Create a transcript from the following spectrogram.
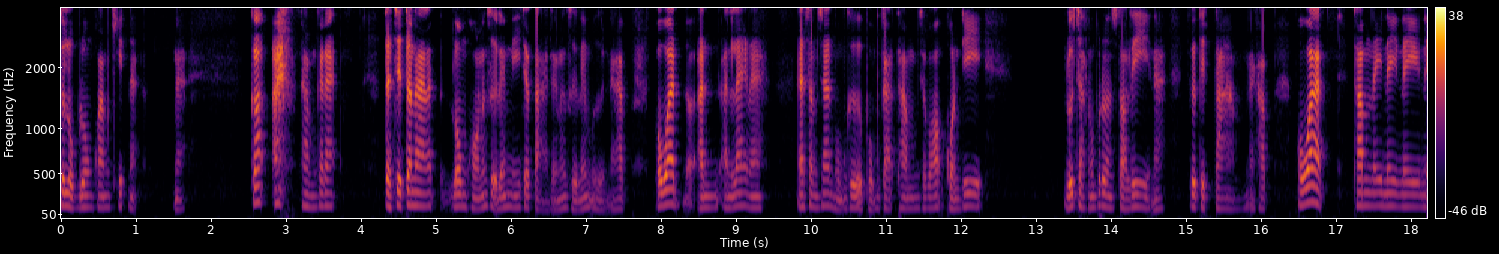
สรุปรวมความคิดนะนะก็อะทำก็ได้ แต่เจตนาลมของหนังสือเล่มนี้จะต่างจากหนังสือเล่มอื่นนะครับ เพราะว่าอันอันแรกนะ assumption ผมคือผมกะทำเฉพาะคนที่รู้จักน้องพุทธสตอรี่นะ คือติดตามนะครับ เพราะว่าทำในในในใน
